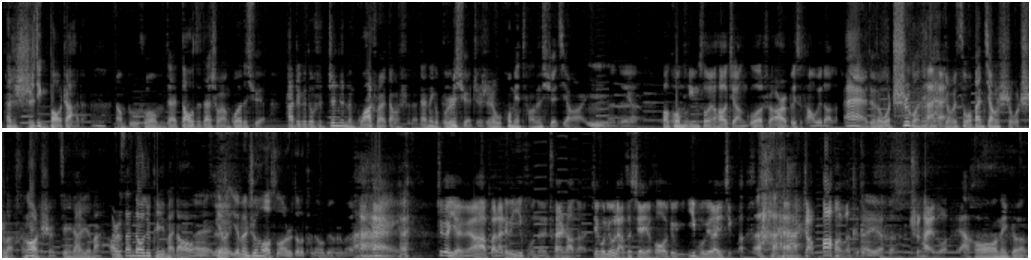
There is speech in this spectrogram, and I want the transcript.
它是实景爆炸的。嗯。然后比如说我们在刀子在手上刮的血，它这个都是真正的刮出来当时的，但那个不是血，只是后面藏着血浆而已。嗯，对呀，包括我们听宋元浩讲过是阿尔卑斯糖味道的。哎，对的，我吃过。那嗨天有一次我扮僵尸，我吃了，很好吃，建议大家买，二十三刀就可以买到哦。哎，演完演完之后，宋老师得了糖尿病是吧？哎，这个演员啊，本来这个衣服能穿上的，结果流两次血以后，就衣服越来越紧了，长胖了，哎呀，吃太多。然后那个，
